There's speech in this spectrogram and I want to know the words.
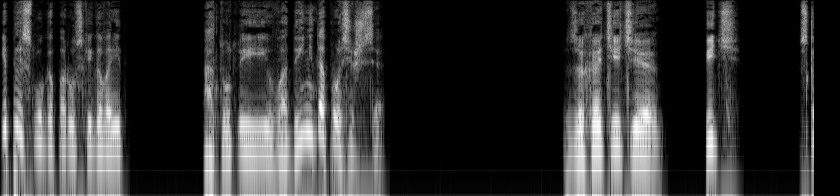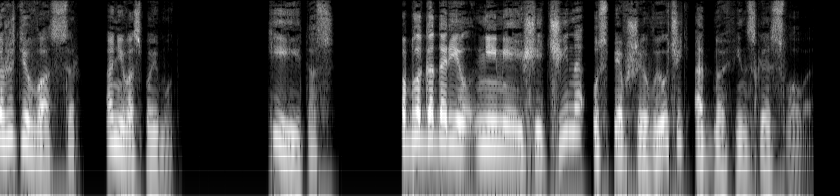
и прислуга по-русски говорит. А тут и воды не допросишься. Захотите пить? Скажите Вассер, они вас поймут. Китос. Поблагодарил не имеющий чина, успевший выучить одно финское слово.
